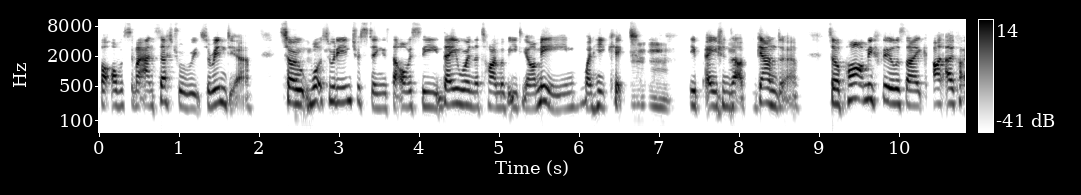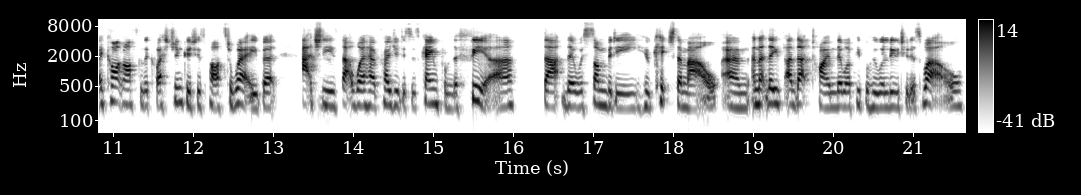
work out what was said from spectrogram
but obviously my ancestral roots are India. So mm-hmm. what's really interesting is that obviously they were in the time of Idi Amin when he kicked mm-hmm. Asians mm-hmm. out of Uganda. So a part of me feels like I, I, I can't ask her the question because she's passed away, but actually, is that where her prejudices came from? The fear that there was somebody who kicked them out, um, and that they at that time there were people who were looted as well.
